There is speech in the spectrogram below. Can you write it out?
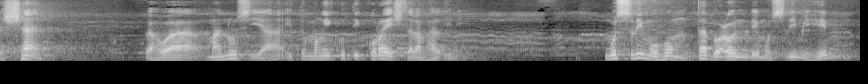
syan bahwa manusia itu mengikuti Quraisy dalam hal ini. Muslimuhum tab'un li muslimihim.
